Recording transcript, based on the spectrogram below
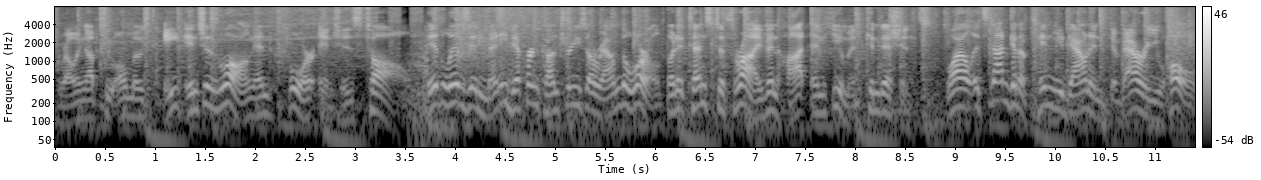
growing up to almost 8 inches long and 4 inches tall. It lives in many different countries around the world, but it tends to thrive in hot and humid conditions. While it's not gonna pin you down and devour you whole, Oh,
